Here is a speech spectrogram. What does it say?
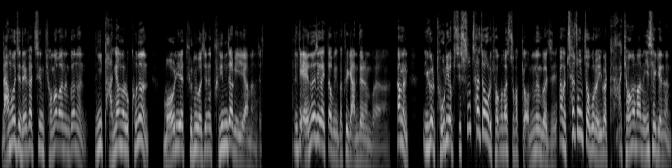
나머지 내가 지금 경험하는 거는 이 방향을 놓고는 머리에 드리워지는 그림자로 이해하면 돼. 이게 에너지가 있다 보니까 그게 안 되는 거야. 그러면 이걸 도리 없이 순차적으로 경험할 수밖에 없는 거지. 그러면 최종적으로 이걸 다 경험하는 이 세계는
